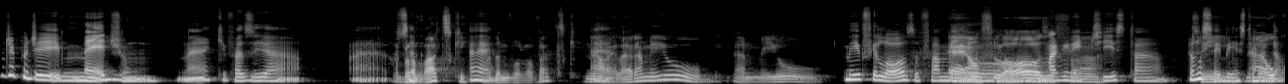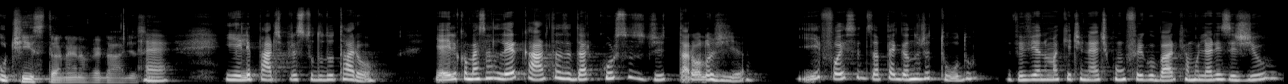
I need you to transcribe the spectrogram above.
um tipo de médium, né, que fazia a Blavatsky, é. Madame Blavatsky. Não, é. ela era meio era meio meio filósofa, meio é, um filósofa, magnetista. Eu não Sim. sei bem a história. É, ocultista, né, na verdade. Assim. É. E ele parte para o estudo do tarô. E aí ele começa a ler cartas e dar cursos de tarologia. E foi se desapegando de tudo. Eu vivia numa kitnet com um frigobar que a mulher exigiu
